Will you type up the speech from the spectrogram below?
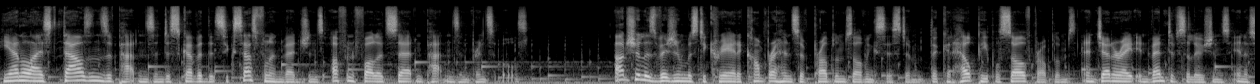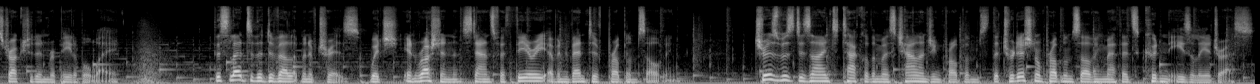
He analyzed thousands of patterns and discovered that successful inventions often followed certain patterns and principles. Altshuler's vision was to create a comprehensive problem solving system that could help people solve problems and generate inventive solutions in a structured and repeatable way. This led to the development of TRIZ, which in Russian stands for Theory of Inventive Problem Solving. TRIZ was designed to tackle the most challenging problems that traditional problem solving methods couldn't easily address.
